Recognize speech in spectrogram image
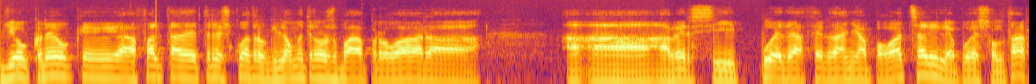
yo creo que a falta de 3-4 kilómetros va a probar a, a- a- a ver si puede hacer daño a Pogachar y le puede soltar.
